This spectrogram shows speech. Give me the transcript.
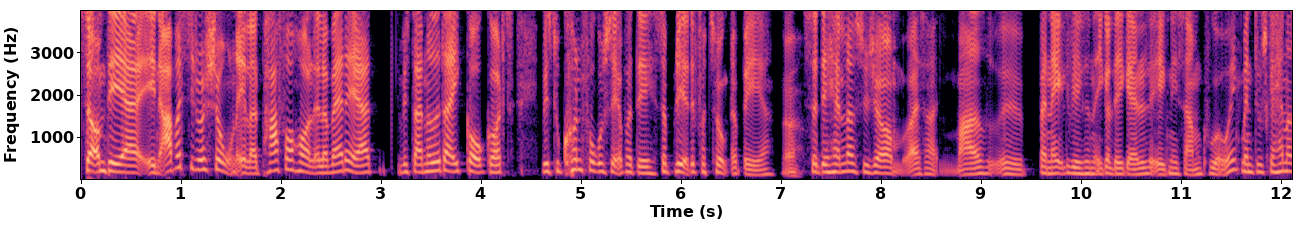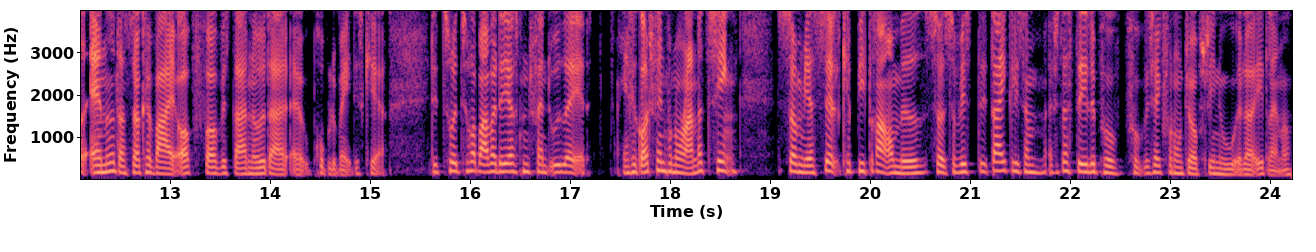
så om det er en arbejdssituation, eller et parforhold, eller hvad det er, hvis der er noget, der ikke går godt, hvis du kun fokuserer på det, så bliver det for tungt at bære. Ja. Så det handler, synes jeg, om altså meget øh, banalt i virkeligheden, ikke at lægge alle æggene i samme kurv, ikke? men du skal have noget andet, der så kan veje op for, hvis der er noget, der er problematisk her. Det tror jeg tror bare var det, jeg sådan fandt ud af, at jeg kan godt finde på nogle andre ting, som jeg selv kan bidrage med. Så, så hvis det, der er ikke ligesom, hvis der er stille på, på, hvis jeg ikke får nogle jobs lige nu, eller et eller andet,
